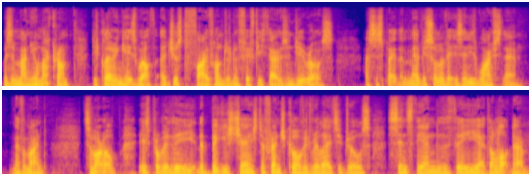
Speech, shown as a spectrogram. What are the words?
was Emmanuel Macron declaring his wealth at just 550,000 euros. I suspect that maybe some of it is in his wife's name. Never mind. Tomorrow is probably the, the biggest change to French COVID related rules since the end of the, uh, the lockdown.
